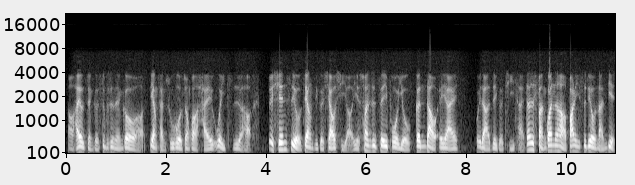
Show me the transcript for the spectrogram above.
啊，还有整个是不是能够量产出货状况还未知啊哈。所以先是有这样子一个消息啊，也算是这一波有跟到 AI 回答这个题材。但是反观呢哈，八零四六南电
